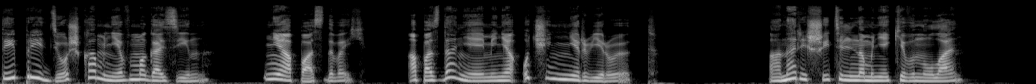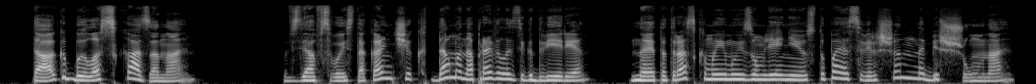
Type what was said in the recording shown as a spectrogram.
ты придешь ко мне в магазин. Не опаздывай». Опоздания меня очень нервируют». Она решительно мне кивнула. «Так было сказано». Взяв свой стаканчик, дама направилась к двери, на этот раз, к моему изумлению, ступая совершенно бесшумно.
